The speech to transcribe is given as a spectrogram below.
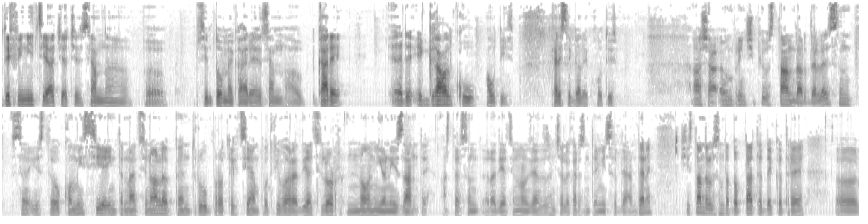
definiția a ceea ce înseamnă uh, simptome care înseamnă care e egal cu autism, care este egale cu autism. Așa, în principiu standardele sunt, este o comisie internațională pentru protecția împotriva radiațiilor non-ionizante. Astea sunt radiații non-ionizante, sunt cele care sunt emise de antene și standardele sunt adoptate de către uh,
